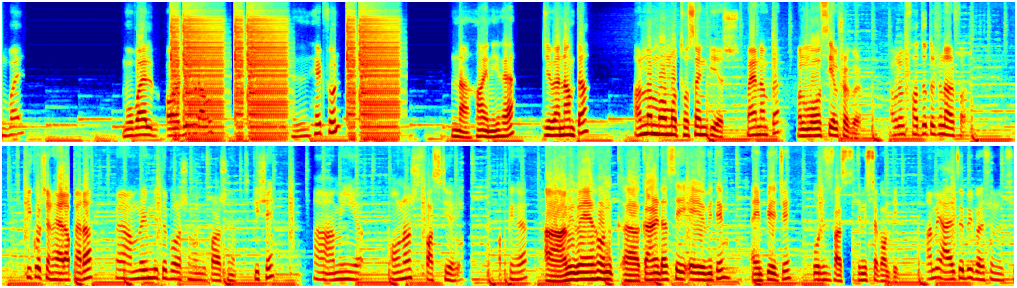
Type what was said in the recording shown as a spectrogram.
mobile mobile audio headphone না হয়নি হ্যাঁ জি ভাইয়ের নামটা? আমার নাম মোহাম্মদ হোসেন টিয়াস ভাইয়ের নামটা? আমার মোহাম্মদ সিএম সরকার আমার নাম সদ্যত সোনা আরফা কি করছেন ভাইয়ার আপনারা? হ্যাঁ আমরা এমনিতে পড়াশোনা পড়াশোনা। কিসে? আমি অনার্স ফার্স্ট ইয়ার আপনি ভাইয়া আমি ভাই এখন কারেন্ট আছি এবিতে এমপিএইচে কোর্স ফার্স্ট সেমিস্টার কমপ্লিট আমি আইএলসি প্রিপারেশন নিচ্ছি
